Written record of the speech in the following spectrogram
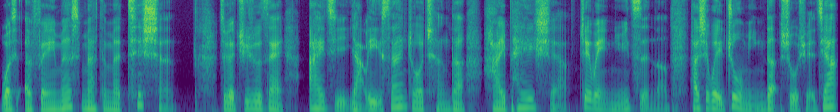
was a famous mathematician. 这个居住在 埃及亚历山卓城的 Hypatia 这位女子呢，她是位着名的数学家。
